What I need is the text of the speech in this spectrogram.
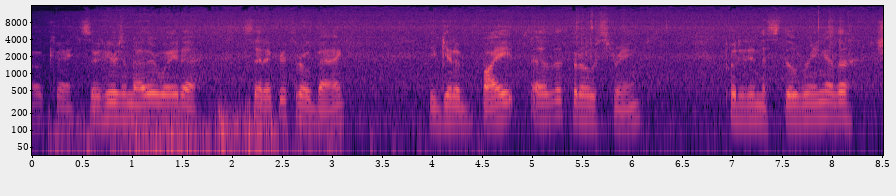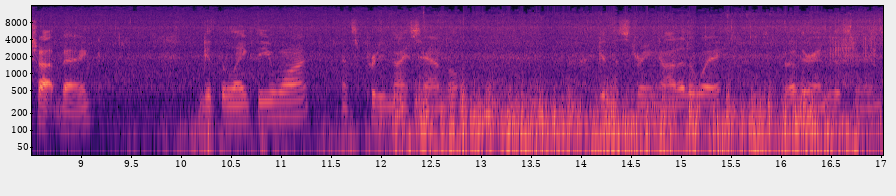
Okay, so here's another way to set up your throw bag. You get a bite of the throw string, put it in the steel ring of the shot bag, get the length that you want. That's a pretty nice handle. Get the string out of the way, the other end of the string.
